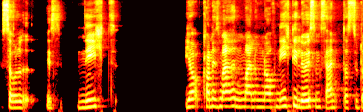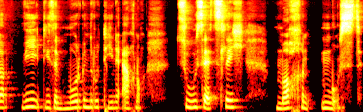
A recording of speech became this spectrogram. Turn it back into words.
soll es nicht, ja, kann es meiner Meinung nach nicht die Lösung sein, dass du dann wie diese Morgenroutine auch noch zusätzlich machen musst.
